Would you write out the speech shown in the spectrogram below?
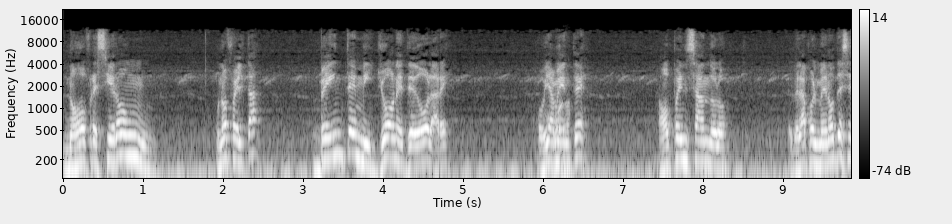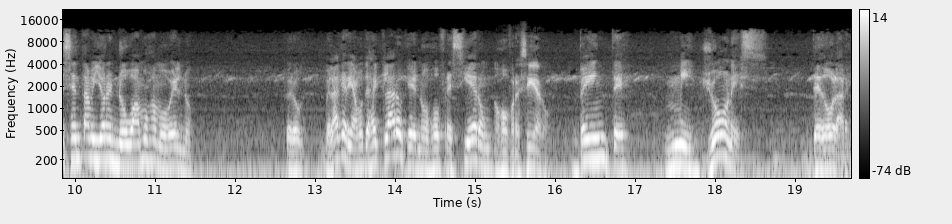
Nos ofrecieron una oferta, 20 millones de dólares. Obviamente, estamos pensándolo, ¿verdad? Por menos de 60 millones no vamos a movernos. Pero, ¿verdad? Queríamos dejar claro que nos ofrecieron Nos ofrecieron. 20 millones de dólares.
